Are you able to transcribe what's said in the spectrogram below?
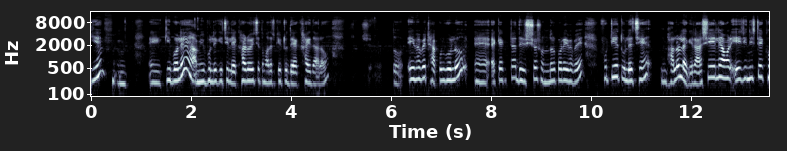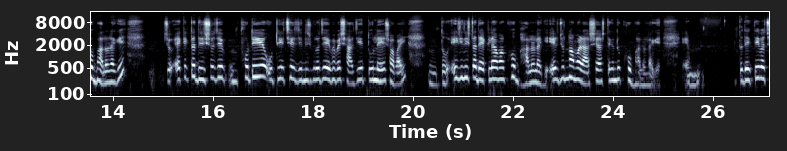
গিয়ে এই কি বলে আমি ভুলে গেছি লেখা রয়েছে তোমাদেরকে একটু দেখাই দাঁড়াও। তো এইভাবে ঠাকুরগুলো এক একটা দৃশ্য সুন্দর করে এইভাবে ফুটিয়ে তুলেছে ভালো লাগে। রাশি এলে আমার এই জিনিসটাই খুব ভালো লাগে। এক একটা দৃশ্য যে ফুটিয়ে উঠেছে, জিনিসগুলো যে এভাবে সাজিয়ে তুলে সবাই তো এই জিনিসটা দেখলে আমার খুব ভালো লাগে। এর জন্য আমার রাশে আসতে কিন্তু খুব ভালো লাগে। তো দেখতেই পাচ্ছ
